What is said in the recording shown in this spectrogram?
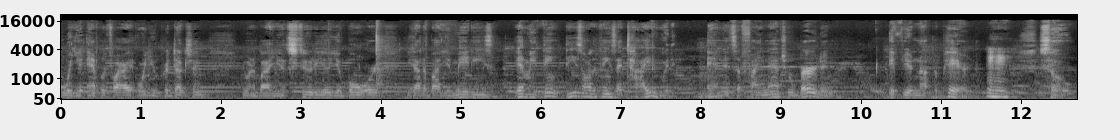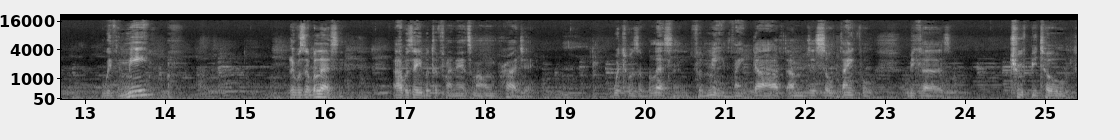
or your amplifier or your production. You want to buy your studio, your board. You got to buy your midis. I mean, think these are the things that tie in with it, and it's a financial burden if you're not prepared. Mm-hmm. So, with me, it was a blessing. I was able to finance my own project, which was a blessing for me. Thank God. I'm just so thankful because, truth be told,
